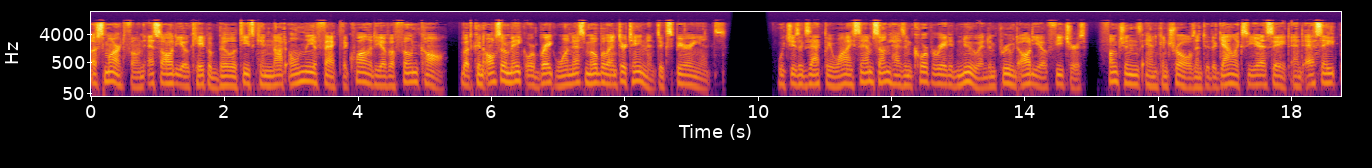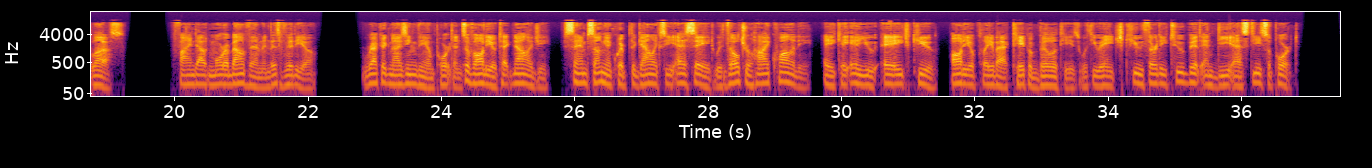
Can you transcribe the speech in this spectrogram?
A smartphone's audio capabilities can not only affect the quality of a phone call, but can also make or break one's mobile entertainment experience. Which is exactly why Samsung has incorporated new and improved audio features, functions and controls into the Galaxy S8 and S8 Plus. Find out more about them in this video. Recognizing the importance of audio technology, Samsung equipped the Galaxy S8 with ultra-high quality, aka UHQ, audio playback capabilities with UHQ 32-bit and DSD support.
